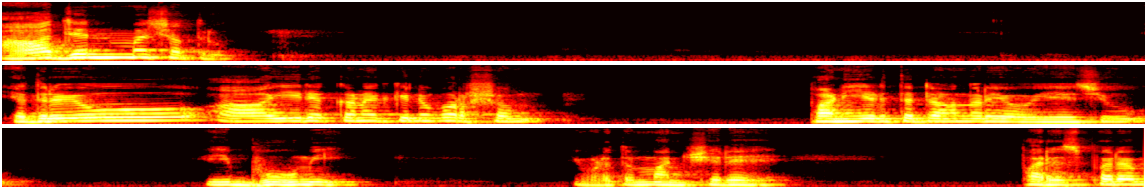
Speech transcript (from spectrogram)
ആജന്മ ശത്രു എത്രയോ ആയിരക്കണക്കിന് വർഷം പണിയെടുത്തിട്ടാണെന്നറിയോ യേശു ഈ ഭൂമി ഇവിടുത്തെ മനുഷ്യരെ പരസ്പരം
